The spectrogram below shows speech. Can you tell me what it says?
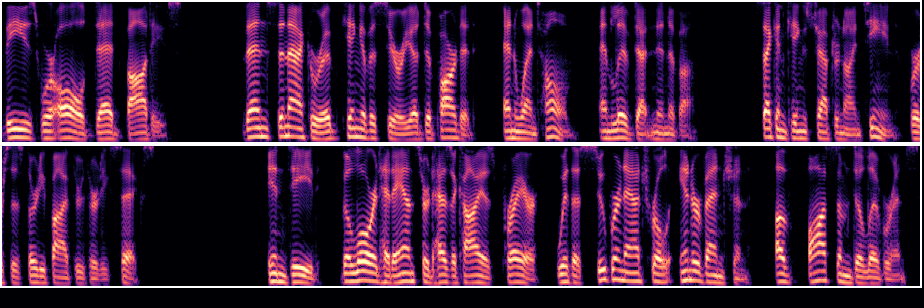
these were all dead bodies. Then Sennacherib, king of Assyria, departed and went home and lived at Nineveh. 2 Kings chapter 19, verses 35 through 36. Indeed, the Lord had answered Hezekiah's prayer with a supernatural intervention of awesome deliverance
